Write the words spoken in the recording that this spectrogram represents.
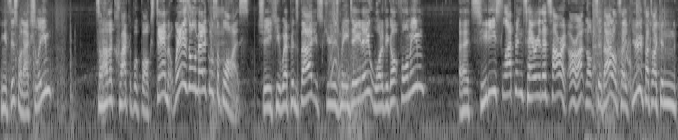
think it's this one actually, it's another Crack-A-Book box. Damn it, where's all the medical supplies? Cheeky weapons bag, excuse me, DD. What have you got for me? A titty slapping Terry the turret. All right, not too bad. I'll take you. In fact, I can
